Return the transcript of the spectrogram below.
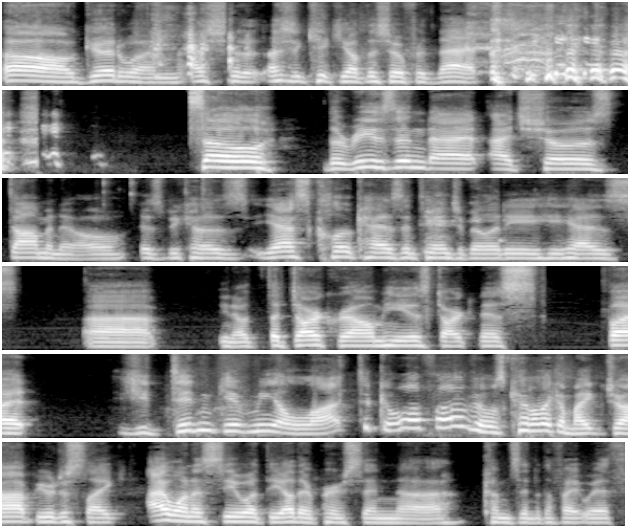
Oh, good one. I should I should kick you off the show for that. so the reason that I chose Domino is because yes, Cloak has intangibility. He has uh you know the dark realm, he is darkness, but you didn't give me a lot to go off of. It was kind of like a mic drop. You were just like, I want to see what the other person uh, comes into the fight with.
